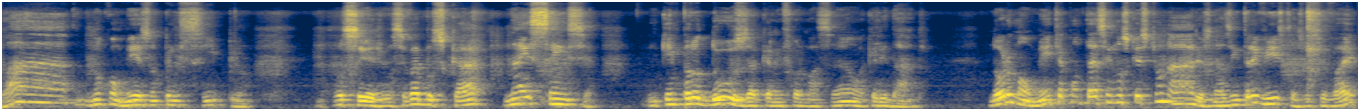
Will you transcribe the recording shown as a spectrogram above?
lá no começo, no princípio. Ou seja, você vai buscar na essência, em quem produz aquela informação, aquele dado. Normalmente acontecem nos questionários, nas entrevistas. Você vai,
